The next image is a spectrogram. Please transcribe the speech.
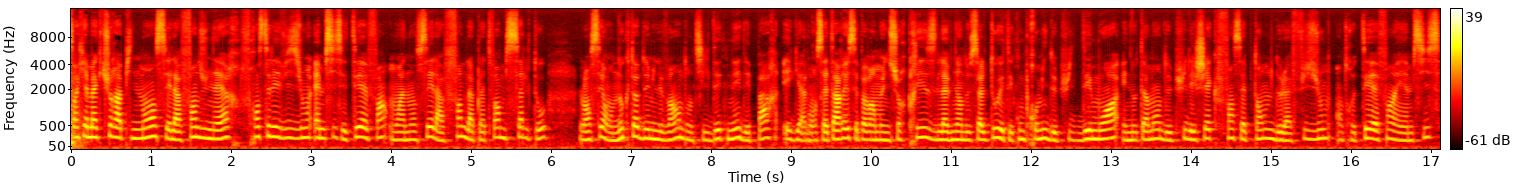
Cinquième actu rapidement, c'est la fin d'une ère. France Télévisions, M6 et TF1 ont annoncé la fin de la plateforme Salto lancé en octobre 2020, dont il détenait des parts égales. Bon, cet arrêt, c'est pas vraiment une surprise. L'avenir de Salto était compromis depuis des mois, et notamment depuis l'échec fin septembre de la fusion entre TF1 et M6,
